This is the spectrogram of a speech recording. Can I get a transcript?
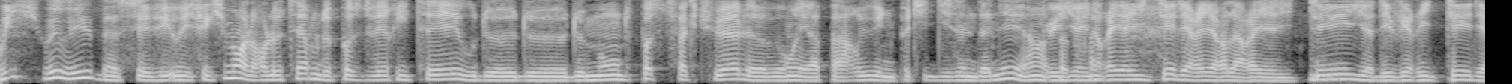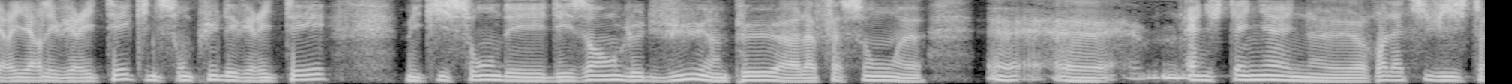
Oui, oui, oui, bah c'est oui, effectivement. Alors le terme de post-vérité ou de, de, de monde post-factuel, euh, bon, est apparu une petite dizaine d'années. Hein, il y a une réalité derrière la réalité, il y a des vérités derrière les vérités qui ne sont plus des vérités, mais qui sont des, des angles de vue un peu à la façon euh, euh, euh einsteinienne, euh, relativiste.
